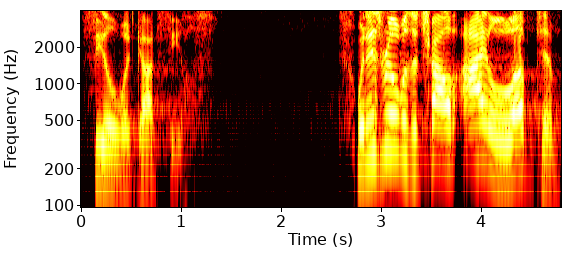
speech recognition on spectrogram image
feel what God feels. When Israel was a child, I loved him.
